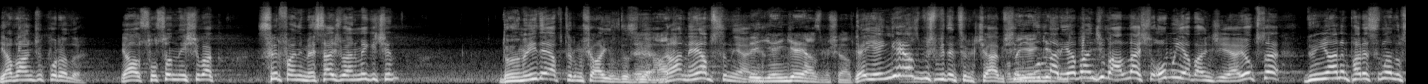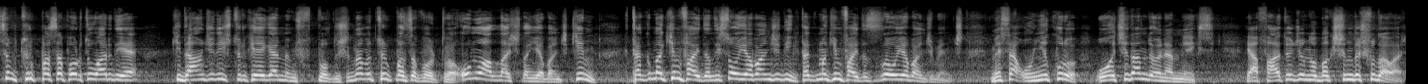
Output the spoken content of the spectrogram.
yabancı kuralı. Ya Sosa'nın eşi bak sırf hani mesaj vermek için dövmeyi de yaptırmış A Yıldız Evet, yani. Daha ne yapsın yani? De yenge yazmış altına. Ya yenge yazmış bir de Türkçe abi. Şimdi yenge bunlar yabancı mı Allah aşkına? O mu yabancı ya? Yoksa dünyanın parasını alıp sırf Türk pasaportu var diye ki daha önce de hiç Türkiye'ye gelmemiş futbol dışında ama Türk pasaportu var. O mu Allah aşkına yabancı? Kim? Takıma kim faydalıysa o yabancı değil. Takıma kim faydasızsa o yabancı benim için. Mesela Onyekuru o açıdan da önemli eksik. Ya Fatih Hoca'nın o bakışında şu da var.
